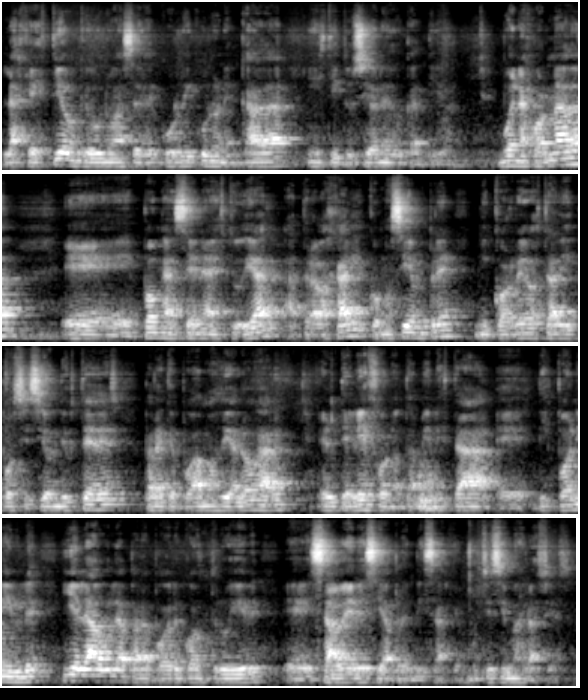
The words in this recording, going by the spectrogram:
la gestión que uno hace del currículum en cada institución educativa. Buena jornada. Eh, pónganse a estudiar, a trabajar y como siempre mi correo está a disposición de ustedes para que podamos dialogar, el teléfono también está eh, disponible y el aula para poder construir saberes y aprendizajes. Muchísimas gracias.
